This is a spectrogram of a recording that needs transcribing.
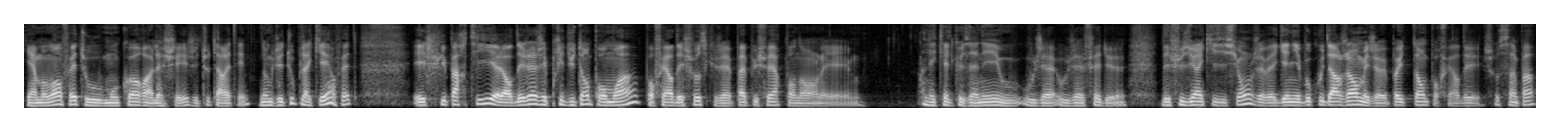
il y a un moment, en fait, où mon corps a lâché. J'ai tout arrêté. Donc, j'ai tout plaqué, en fait. Et je suis parti. Alors, déjà, j'ai pris du temps pour moi, pour faire des choses que j'avais pas pu faire pendant les, les quelques années où, j'avais fait de, des fusions-acquisitions. J'avais gagné beaucoup d'argent, mais j'avais pas eu de temps pour faire des choses sympas.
